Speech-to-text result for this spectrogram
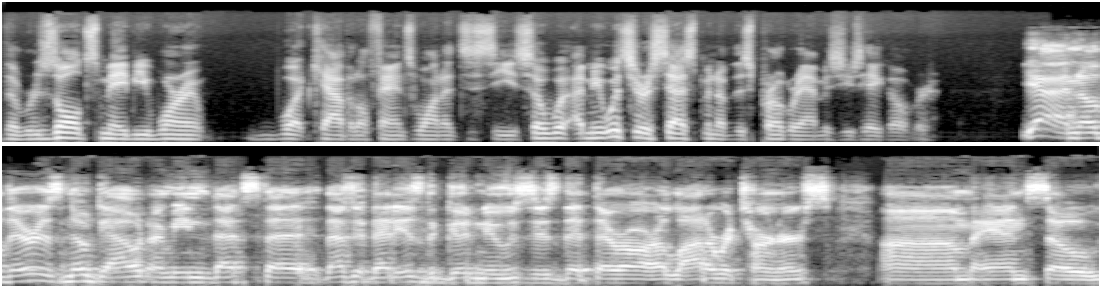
the results maybe weren't what Capital fans wanted to see. So, I mean, what's your assessment of this program as you take over? Yeah, no, there is no doubt. I mean, that's the that's it. That is the good news is that there are a lot of returners, um, and so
